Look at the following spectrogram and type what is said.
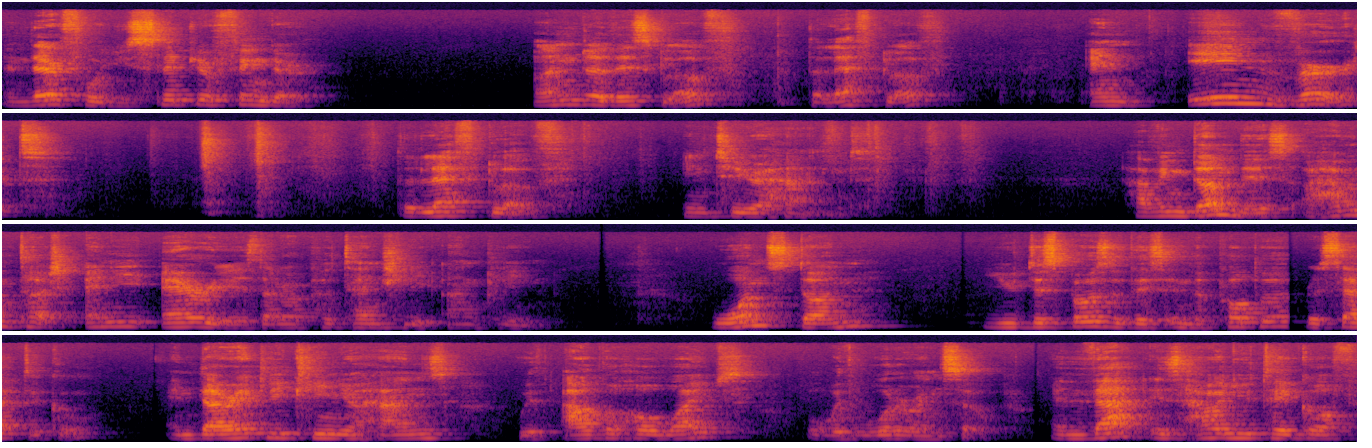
And therefore, you slip your finger under this glove, the left glove, and invert the left glove into your hand. Having done this, I haven't touched any areas that are potentially unclean. Once done, you dispose of this in the proper receptacle and directly clean your hands with alcohol wipes or with water and soap. And that is how you take off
